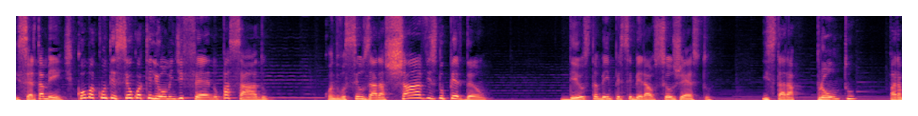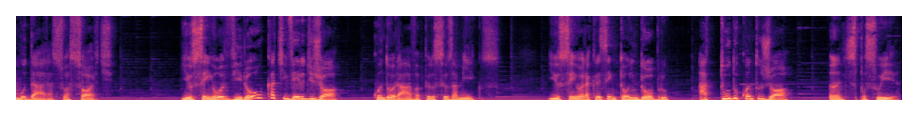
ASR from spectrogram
E certamente, como aconteceu com aquele homem de fé no passado, quando você usar as chaves do perdão, Deus também perceberá o seu gesto e estará pronto para mudar a sua sorte. E o Senhor virou o cativeiro de Jó quando orava pelos seus amigos. E o Senhor acrescentou em dobro a tudo quanto Jó antes possuía.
